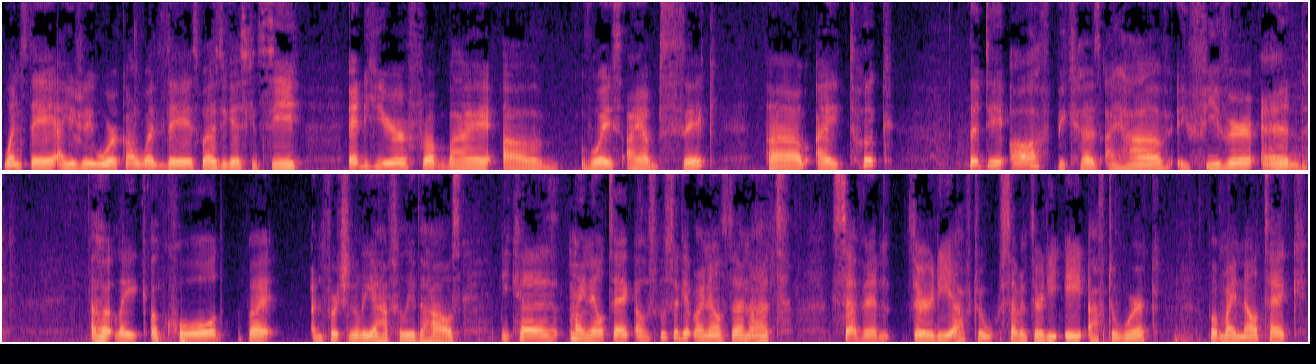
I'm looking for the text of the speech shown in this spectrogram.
Wednesday. I usually work on Wednesdays, but as you guys can see and hear from my um, voice, I am sick. Um, I took the day off because I have a fever and uh, like a cold, but unfortunately I have to leave the house because my nail tech. I was supposed to get my nails done at 7:30 after 7:38 after work, but my nail tech,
